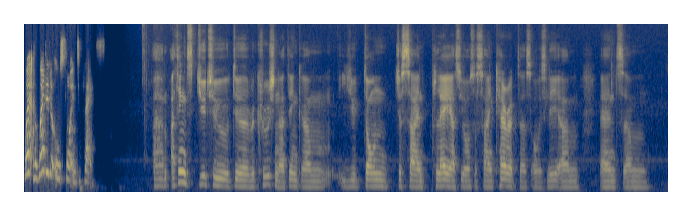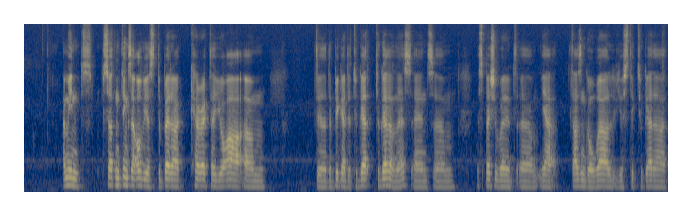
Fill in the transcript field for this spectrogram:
Where where did it all slot into place? Um, I think it's due to the recruitment. I think um, you don't just sign players; you also sign characters, obviously. Um, and um, I mean, certain things are obvious. The better character you are, um, the the bigger the toge- togetherness, and um, especially when it yeah doesn't go well, you stick together.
